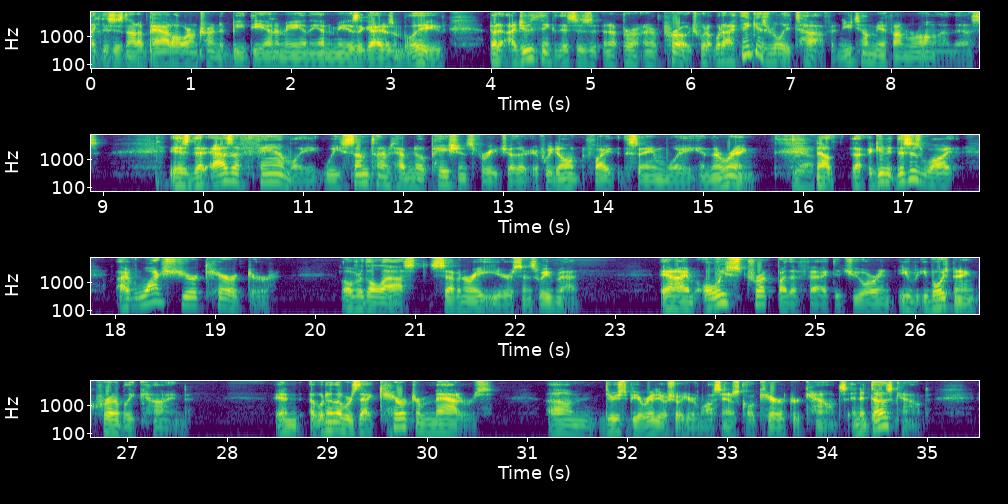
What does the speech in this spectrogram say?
Like this is not a battle where I'm trying to beat the enemy and the enemy is a guy who doesn't believe. But I do think this is an, an approach. What, what I think is really tough, and you tell me if I'm wrong on this, is that as a family, we sometimes have no patience for each other if we don't fight the same way in the ring. Yeah. Now, uh, again, this is why I've watched your character over the last seven or eight years since we've met, and I'm always struck by the fact that you are in, you've, you've always been incredibly kind. And uh, in other words, that character matters. Um, there used to be a radio show here in Los Angeles called Character Counts, and it does count.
